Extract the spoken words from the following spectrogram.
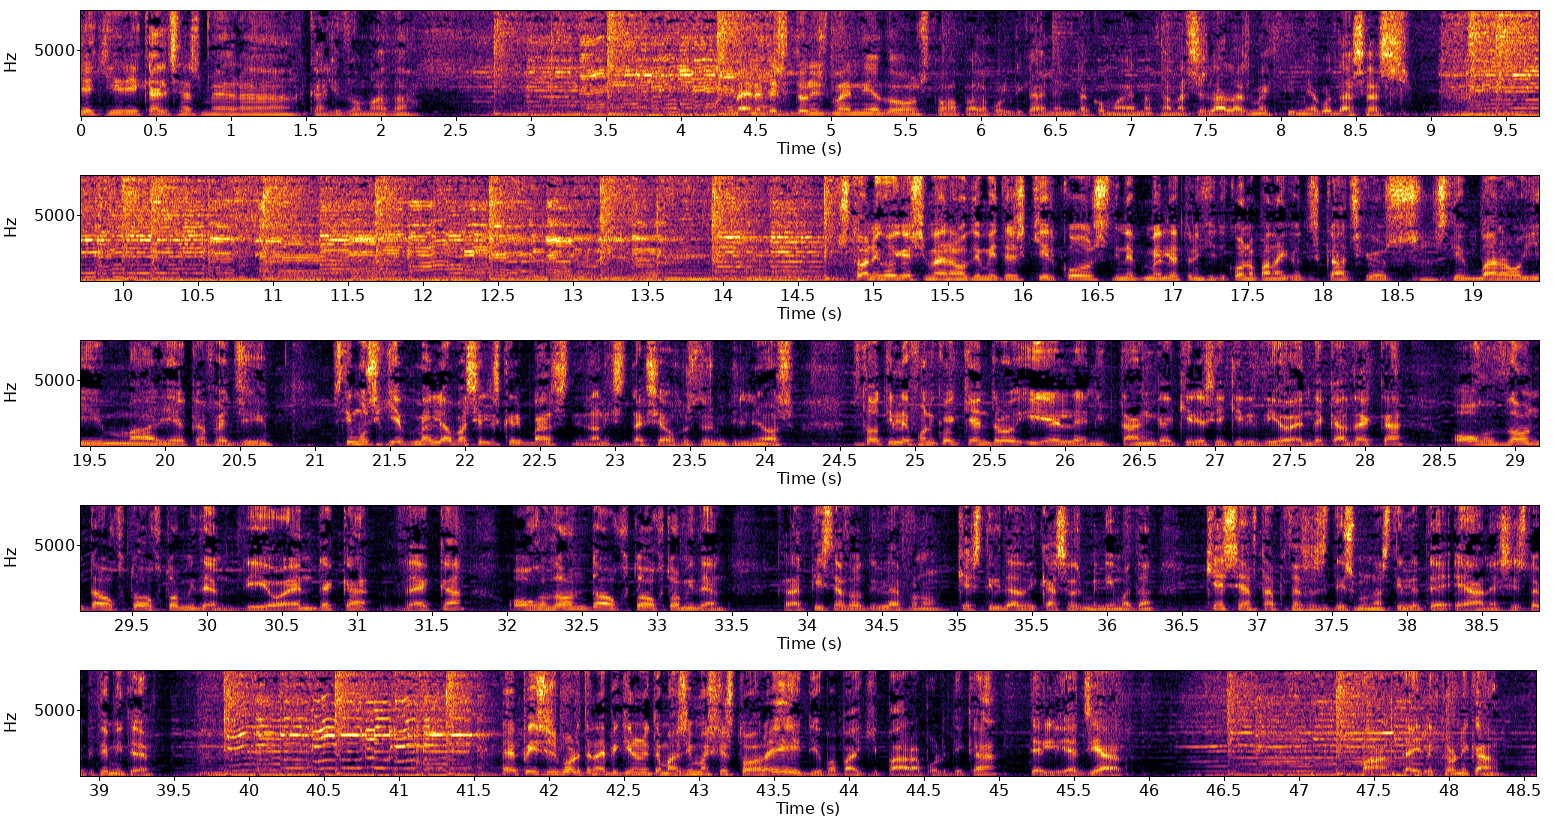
Και κύριοι, καλή σας μέρα, καλή εβδομάδα. Μένετε συντονισμένοι εδώ στο Απαραπολιτικά 90,1. Θανάσης Λάλλας μέχρι τη μία κοντά σας. Στον ήχο και σήμερα ο Δημήτρης Κύρκος, στην επιμέλεια των ηχητικών ο Παναγιώτης Κάτσιος, στην παραγωγή Μάρια Καφετζή, Στη μουσική επιμέλεια ο Βασίλης Κρυμπάς, στην άνοιξη ταξιά ο Χρήστος Μητυλινιός. Στο τηλεφωνικό κέντρο η Ελένη Τάγκα, κυρίες και κύριοι, 2.11.10 8880. 2.11.10 Κρατήστε αυτό το τηλέφωνο και στείλτε τα δικά σας μηνύματα και σε αυτά που θα σας ζητήσουμε να στείλετε, εάν εσείς το επιθυμείτε. Επίσης μπορείτε να επικοινωνείτε μαζί μας και στο radio Πάντα ηλεκτρονικά.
